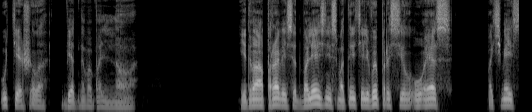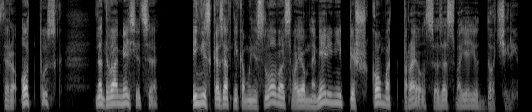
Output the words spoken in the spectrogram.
утешило бедного больного. Едва оправясь от болезни, смотритель выпросил у С. почмейстера отпуск на два месяца и, не сказав никому ни слова о своем намерении, пешком отправился за своей дочерью.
